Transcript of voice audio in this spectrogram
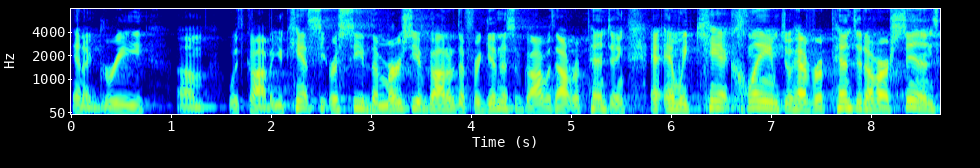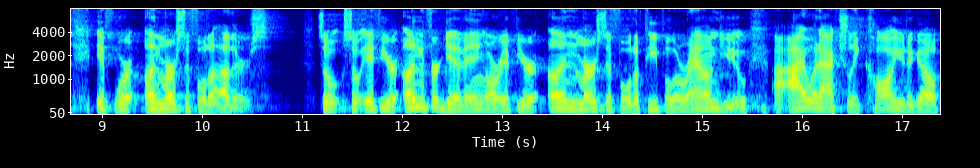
and agree um, with God. But you can't see, receive the mercy of God or the forgiveness of God without repenting. And, and we can't claim to have repented of our sins if we're unmerciful to others. So, so if you're unforgiving or if you're unmerciful to people around you, I would actually call you to go,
